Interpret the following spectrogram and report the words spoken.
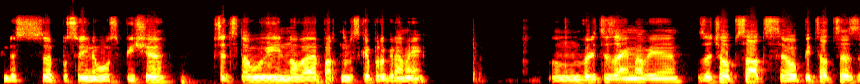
kde se poslední dobou spíše představují nové partnerské programy. Velice zajímavě začal psát SEOPizza.cz,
